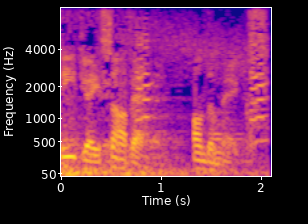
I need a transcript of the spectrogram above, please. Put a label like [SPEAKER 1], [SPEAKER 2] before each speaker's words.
[SPEAKER 1] DJ Savek on the mix.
